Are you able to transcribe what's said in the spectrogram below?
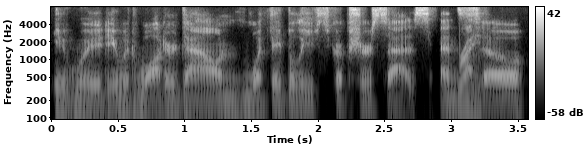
it would it would water down what they believe scripture says and Right. so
